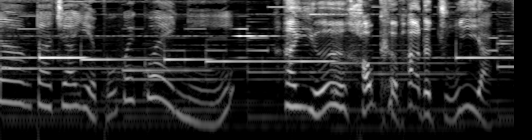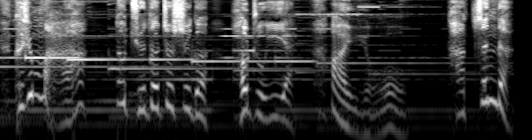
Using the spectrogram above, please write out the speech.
样大家也不会怪你。哎呦，好可怕的主意呀！可是马倒觉得这是个好主意呀。哎呦，他真的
